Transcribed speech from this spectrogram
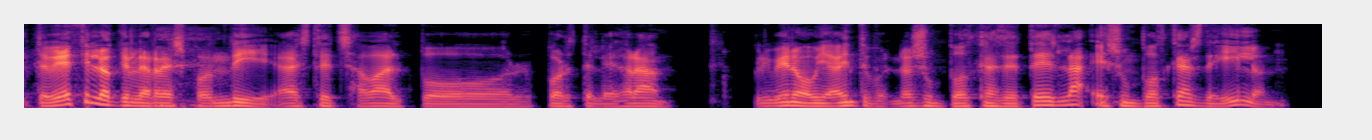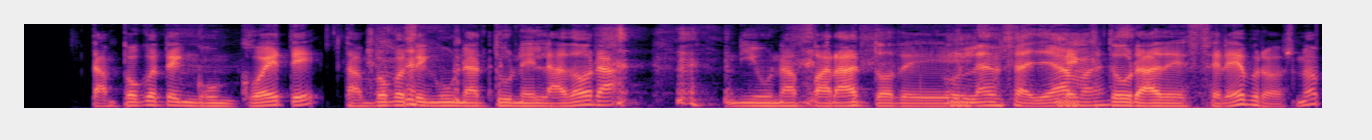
te voy a decir lo que le respondí a este chaval por, por Telegram. Primero, obviamente, pues no es un podcast de Tesla, es un podcast de Elon tampoco tengo un cohete, tampoco tengo una tuneladora, ni un aparato de lectura de cerebros, ¿no?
